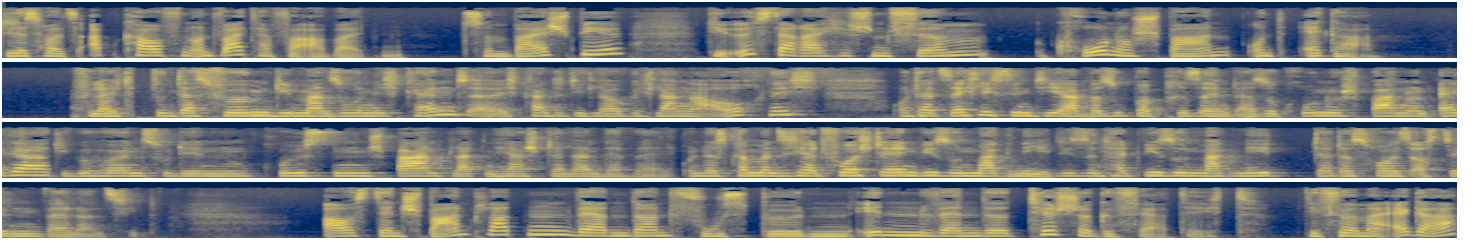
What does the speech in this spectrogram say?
die das Holz abkaufen und weiterverarbeiten. Zum Beispiel die österreichischen Firmen Kronospan und Egger. Vielleicht sind das Firmen, die man so nicht kennt. Äh, ich kannte die, glaube ich, lange auch nicht. Und tatsächlich sind die aber super präsent. Also Kronospan und Egger, die gehören zu den größten Spanplattenherstellern der Welt. Und das kann man sich halt vorstellen wie so ein Magnet. Die sind halt wie so ein Magnet, der das Holz aus den Wäldern zieht. Aus den Spanplatten werden dann Fußböden, Innenwände, Tische gefertigt. Die Firma Egger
